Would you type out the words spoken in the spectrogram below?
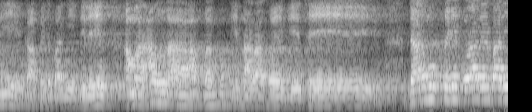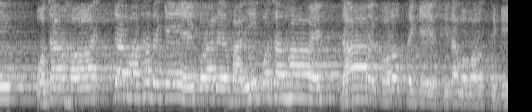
দিয়ে কাফের বানিয়ে দিলেন, আমার আল্লাহ আপনার প্রতি নারাজ হয়ে গিয়েছে। যার মুখ থেকে কোরআনের বাণী প্রচার হয়, যার মাথা থেকে কোরআনের বাণী প্রচার হয়, যার কলব থেকে সিনা মোবারক থেকে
